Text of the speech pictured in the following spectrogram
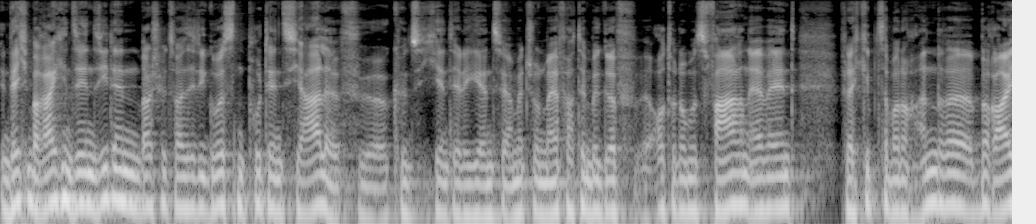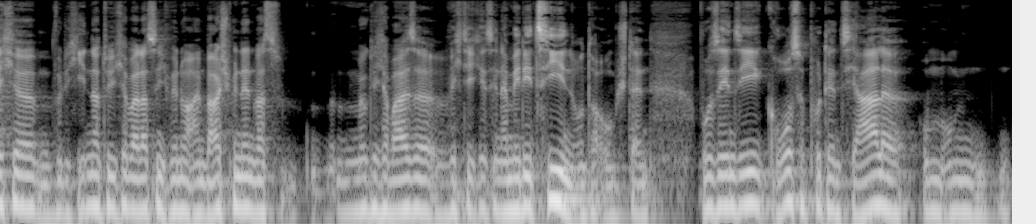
In welchen Bereichen sehen Sie denn beispielsweise die größten Potenziale für künstliche Intelligenz? Wir haben jetzt schon mehrfach den Begriff äh, autonomes Fahren erwähnt. Vielleicht gibt es aber noch andere Bereiche, würde ich Ihnen natürlich überlassen. Ich will nur ein Beispiel nennen, was möglicherweise wichtig ist in der Medizin unter Umständen. Wo sehen Sie große Potenziale, um, um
